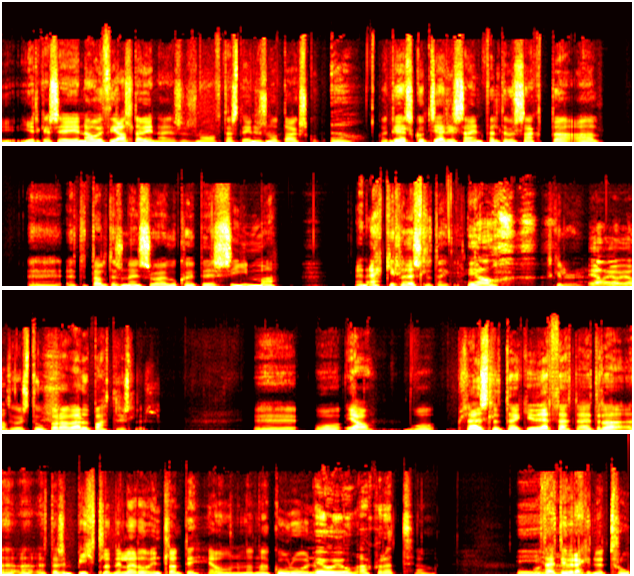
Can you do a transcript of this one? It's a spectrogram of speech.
Ég ég er ekki að segja, ég náði því alltaf eina þessu svona oftast einu svona á dag sko. Já, þetta er sko, Jerry Seinfeld hefur sagt að, að e, þetta er daldið svona eins og ef þú kaupið síma en ekki hlæðslutæki já, skilur já, já, já. þú veist, þú bara verður batterislaus uh, og já og hlæðslutækið er þetta þetta, er þetta sem bítlarnir lærið á Indlandi já, honum þarna gúrúinu Jú, jú, akkurat. Já. Já. og þetta hefur ekkert með trú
